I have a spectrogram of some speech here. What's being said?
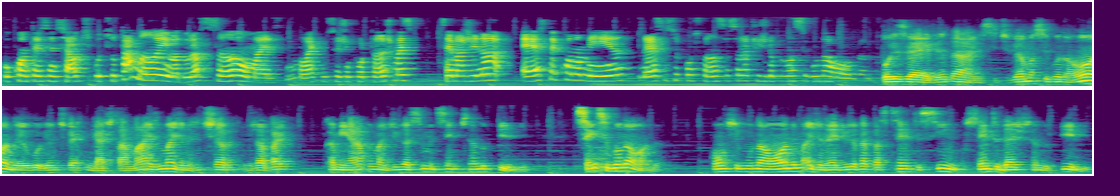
o quanto é essencial, discute o tamanho, a duração, mas não é que não seja importante, mas você imagina esta economia, nessa circunstância, sendo atingida por uma segunda onda. Pois é, é verdade. Se tiver uma segunda onda e o governo tiver que gastar mais, imagina, a gente já, já vai caminhar para uma dívida acima de 100% do PIB, sem segunda onda. Com segunda onda, imagina, a dívida vai para 105%, 110% do PIB.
